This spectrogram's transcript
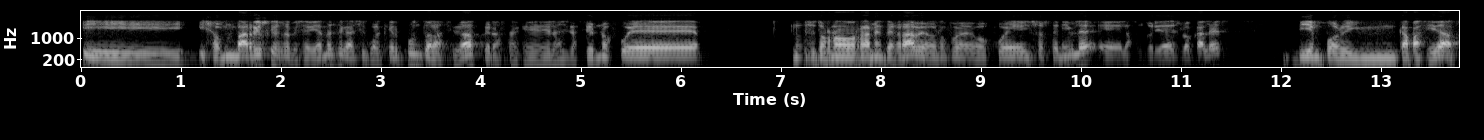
Y, son barrios que, eso, que se veían desde casi cualquier punto de la ciudad, pero hasta que la situación no fue no se tornó realmente grave o no fue o fue insostenible, eh, las autoridades locales, bien por incapacidad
